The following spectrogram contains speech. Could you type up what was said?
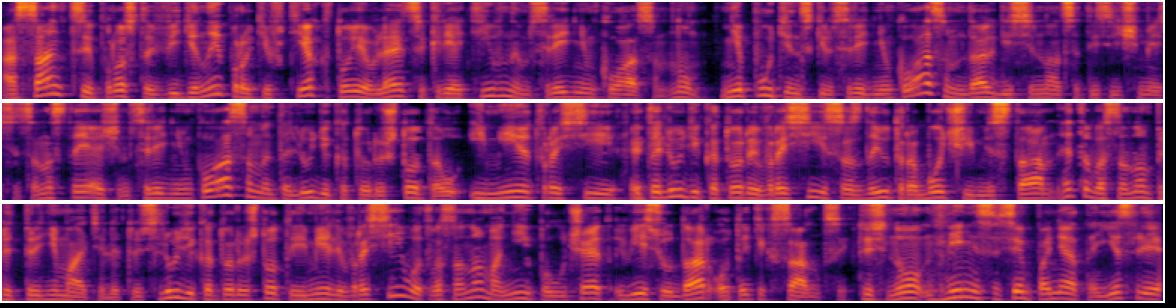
а санкции просто введены против тех, кто является креативным средним классом. Ну, не путинским средним классом, да, где 17 тысяч в месяц, а настоящим средним классом это люди, которые что-то имеют в России. Это люди, которые в России создают рабочие места. Это в основном предприниматели. То есть люди, которые что-то имели в России, вот в основном они получают весь удар от этих санкций. То есть, но мне не совсем понятно, если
